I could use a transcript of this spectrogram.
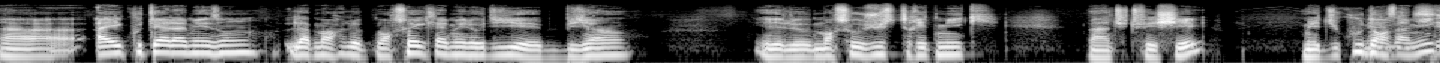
euh, à écouter à la maison, la le morceau avec la mélodie est bien et le morceau juste rythmique, ben tu te fais chier. Mais du coup, dans un mix,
